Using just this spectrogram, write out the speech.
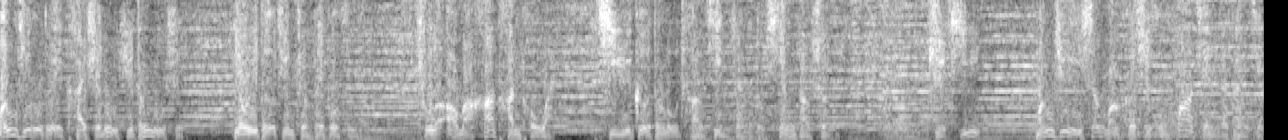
盟军部队开始陆续登陆时，由于德军准备不足，除了奥马哈滩头外，其余各登陆场进展的都相当顺利。至七日，盟军以伤亡和失踪八千人的代价，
